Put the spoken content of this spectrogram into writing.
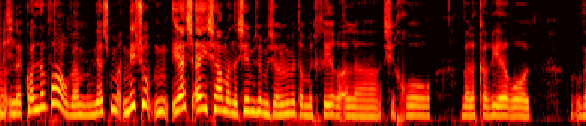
מש- לכל דבר, ויש מישהו, יש אי שם אנשים שמשלמים את המחיר על השחרור ועל הקריירות. ו-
